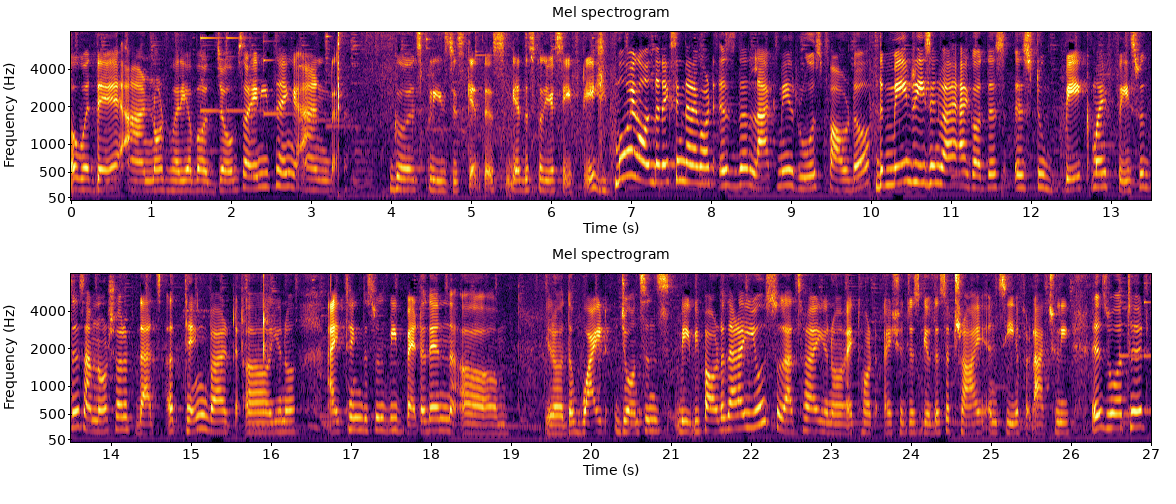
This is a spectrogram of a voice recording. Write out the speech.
over there and not worry about germs or anything. And girls please just get this get this for your safety. Moving on the next thing that i got is the lakme rose powder. The main reason why i got this is to bake my face with this. I'm not sure if that's a thing but uh, you know i think this will be better than um, you know the white Johnson's baby powder that I use. So that's why you know I thought I should just give this a try and see if it actually is worth it.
